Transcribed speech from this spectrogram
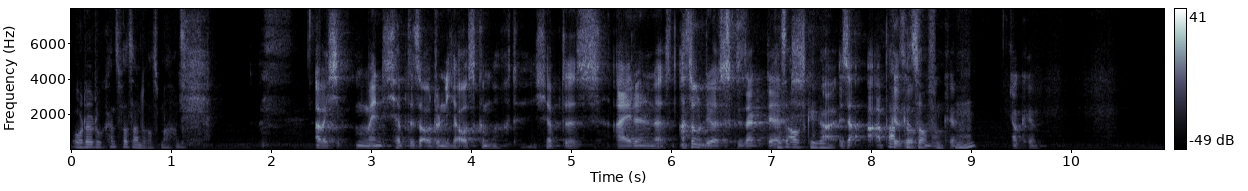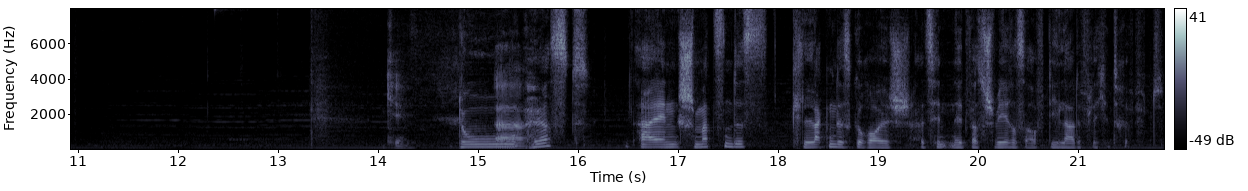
oder du kannst was anderes machen. Aber ich, Moment, ich habe das Auto nicht ausgemacht. Ich habe das idlen lassen. Achso, du hast gesagt, der Ist ausgegangen. Ist abgesoffen. Okay. Mhm. okay. Okay. Du Äh. hörst ein schmatzendes, klackendes Geräusch, als hinten etwas Schweres auf die Ladefläche trifft.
